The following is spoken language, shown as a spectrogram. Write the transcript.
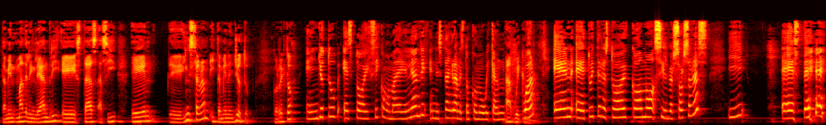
También Madeline Leandri, eh, estás así en eh, Instagram y también en YouTube. ¿Correcto? En YouTube estoy, sí, como Madeline Leandri. En Instagram estoy como Wiccan, Ah, World. En Twitter estoy como Silver Sorceress. Y este.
